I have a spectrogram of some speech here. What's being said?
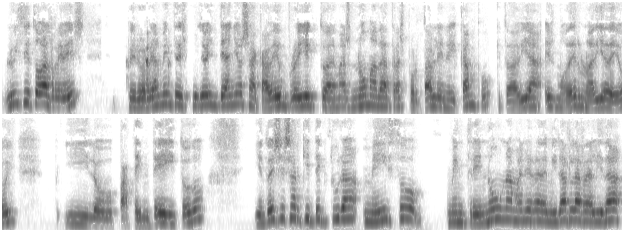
lo hice todo al revés pero realmente después de 20 años acabé un proyecto además nómada transportable en el campo, que todavía es moderno a día de hoy, y lo patenté y todo. Y entonces esa arquitectura me hizo, me entrenó una manera de mirar la realidad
